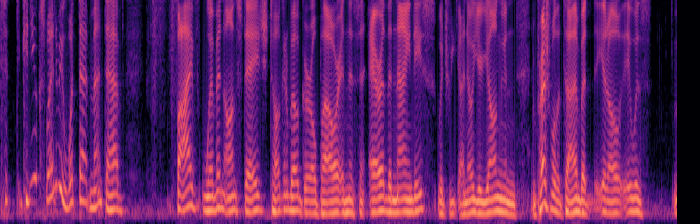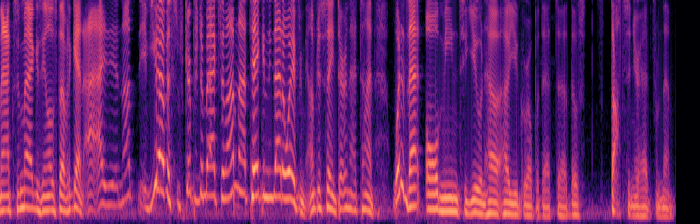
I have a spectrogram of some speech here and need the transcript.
t- could you explain to me what that meant to have five women on stage talking about girl power in this era of the 90s, which we, I know you're young and impressionable at the time, but you know it was Maxim magazine, all this stuff. And again, I, I not if you have a subscription to Maxim, I'm not taking that away from you. I'm just saying during that time, what did that all mean to you, and how, how you grew up with that uh, those thoughts in your head from them?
